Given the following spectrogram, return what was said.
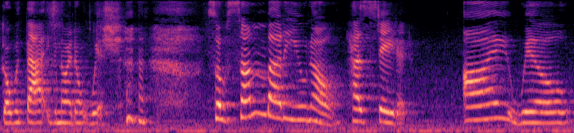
go with that, even though I don't wish. so somebody you know has stated, I will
